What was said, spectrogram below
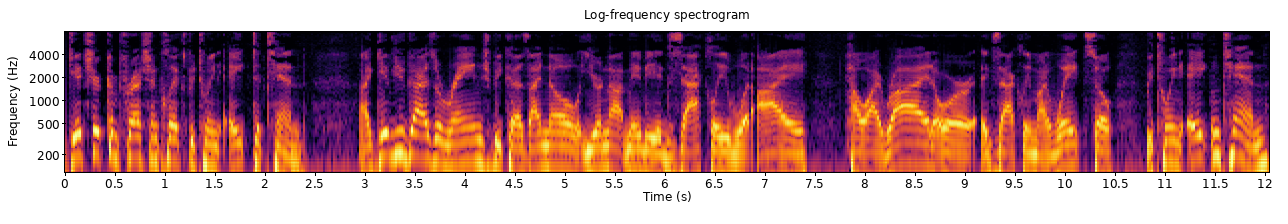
get your compression clicks between eight to 10. I give you guys a range because I know you're not maybe exactly what I how I ride or exactly my weight. So between 8 and 10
